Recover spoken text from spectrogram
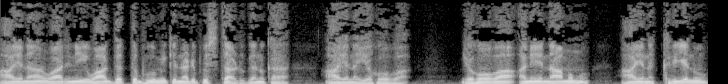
ఆయన వారిని వాగ్దత్త భూమికి నడిపిస్తాడు. గనుక ఆయన యహోవా. యహోవా అనే నామము ఆయన క్రియను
